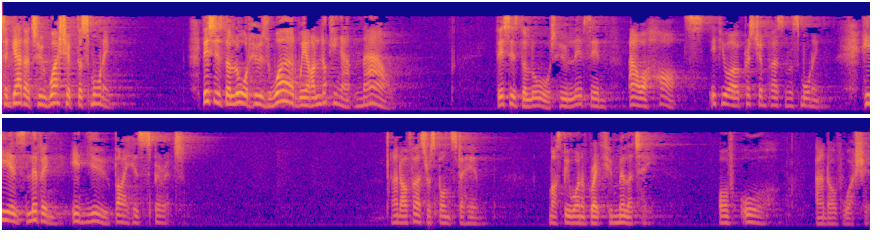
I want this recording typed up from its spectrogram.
together to worship this morning. This is the Lord whose word we are looking at now. This is the Lord who lives in our hearts. If you are a Christian person this morning, He is living in you by His Spirit. And our first response to Him must be one of great humility, of awe, and of worship.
